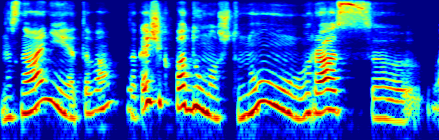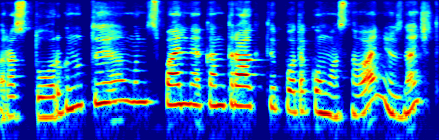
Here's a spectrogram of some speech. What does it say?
На основании этого заказчик подумал, что ну, раз э, расторгнуты муниципальные контракты по такому основанию, значит,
